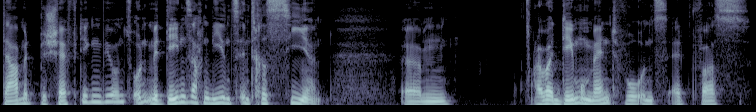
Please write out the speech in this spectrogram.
damit beschäftigen wir uns und mit den Sachen, die uns interessieren. Ähm, aber in dem Moment, wo uns etwas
